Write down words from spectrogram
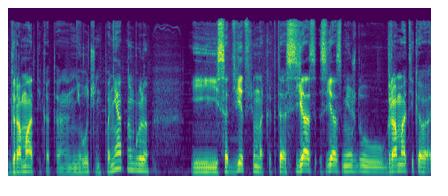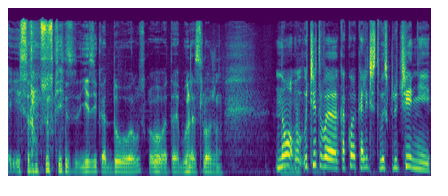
грамматика-то не очень понятно было. И, соответственно, как-то связь, связь между грамматикой и с французским языка до русского, это было сложно. Но, учитывая, какое количество исключений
